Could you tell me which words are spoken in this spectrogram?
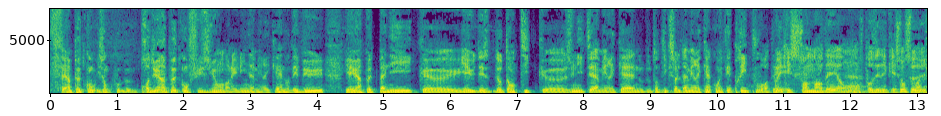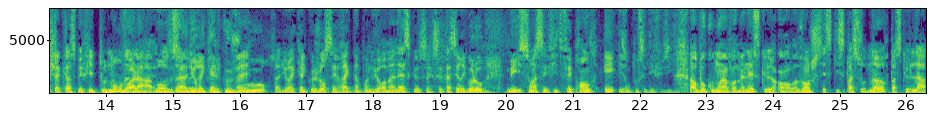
fait un peu de ils ont produit un peu de confusion dans les lignes américaines au début. Il y a eu un peu de panique. Euh, il y a eu d'authentiques euh, unités américaines ou d'authentiques soldats américains qui ont été pris pour des. Oui, qui se sont demandés, on euh, se posait des questions. Chacun se méfiait de tout le monde. Voilà. Hein, bon, ça a duré quelques jours. Ça a duré quelques jours. C'est vrai que d'un point de vue romanesque, c'est assez rigolo. Mais ils sont assez vite fait prendre et ils ont tous été fusillés. Alors beaucoup moins romanesque. En revanche, c'est ce qui se passe au nord parce que là,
